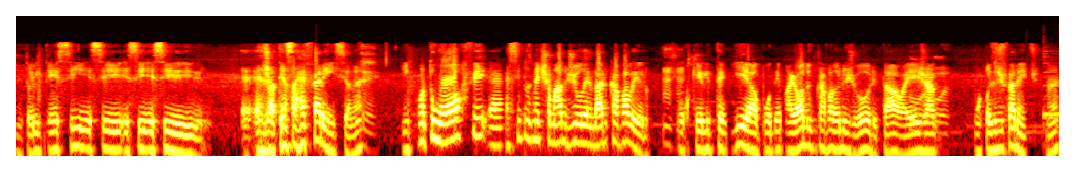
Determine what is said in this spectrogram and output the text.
Então ele tem esse, esse, esse, esse é, é já tem essa referência, né? Sim. Enquanto o Orf é simplesmente chamado de o lendário cavaleiro, uhum. porque ele teria o poder maior do que o cavaleiro de ouro e tal, aí boa, já boa. uma coisa diferente, né?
